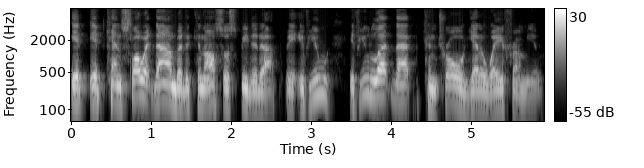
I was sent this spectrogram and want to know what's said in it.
it it can slow it down, but it can also speed it up. If you if you let that control get away from you,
